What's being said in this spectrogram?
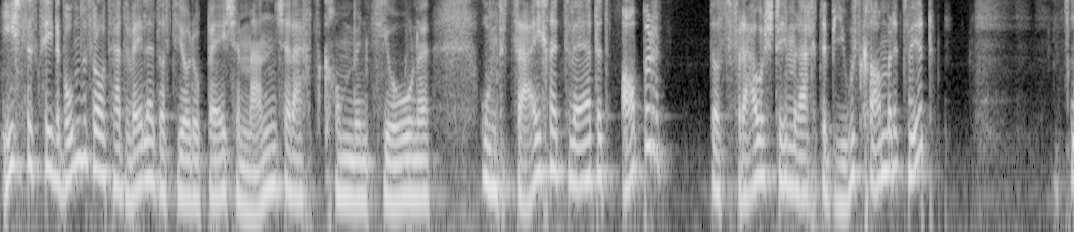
Ist das gewesen, der Bundesrat hat wollen, dass die europäischen Menschenrechtskonventionen unterzeichnet werden, aber das Frauenstimmrecht dabei ausklammert wird?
